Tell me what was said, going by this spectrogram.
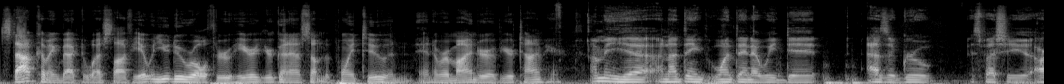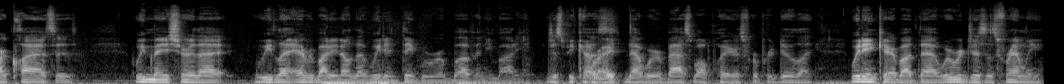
stop coming back to West Lafayette, when you do roll through here, you're going to have something to point to and, and a reminder of your time here. I mean, yeah, and I think one thing that we did as a group, especially our class, is we made sure that we let everybody know that we didn't think we were above anybody just because Right. that we were basketball players for Purdue. Like we didn't care about that. We were just as friendly.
